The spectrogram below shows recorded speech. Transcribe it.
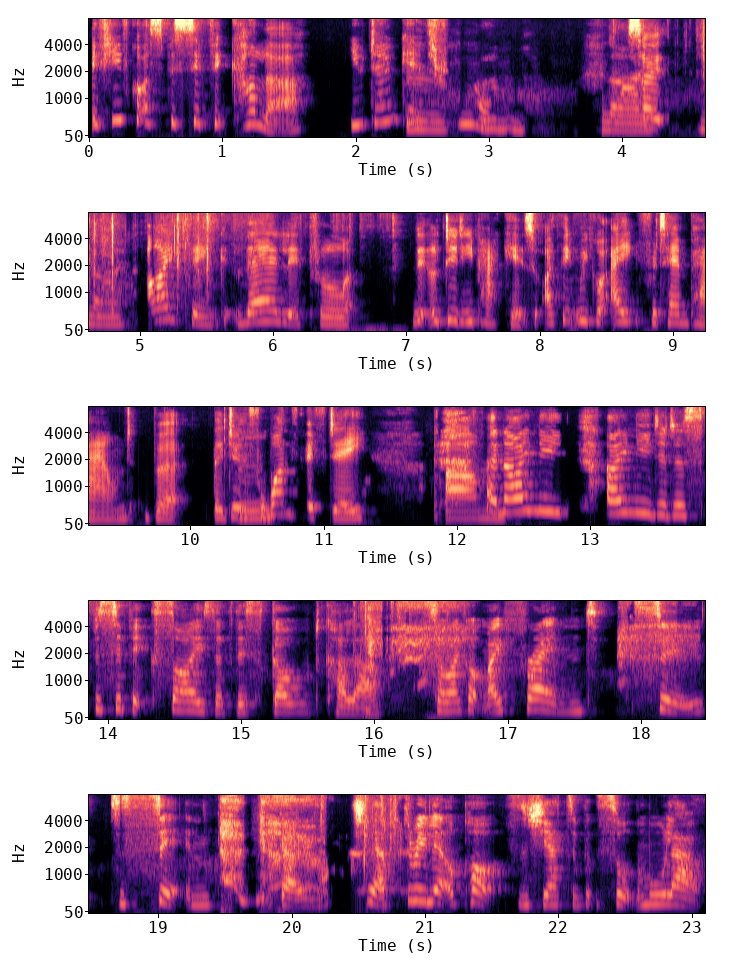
if you've got a specific colour you don't get Mm. through them no, so no. I think they're little little diddy packets. I think we got eight for ten pound, but they do them for Mm. one fifty. Um, And I need, I needed a specific size of this gold color, so I got my friend Sue to sit and go. She had three little pots, and she had to sort them all out.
